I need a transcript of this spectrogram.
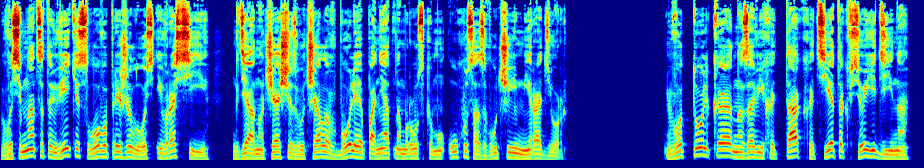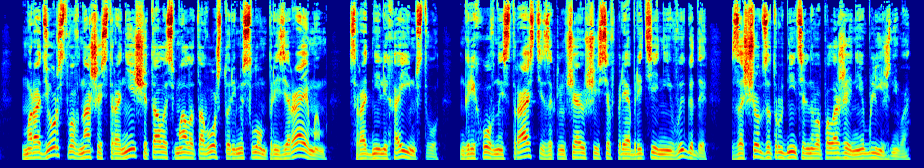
В XVIII веке слово прижилось и в России, где оно чаще звучало в более понятном русскому уху созвучии «миродер». Вот только, назови хоть так, хоть этак, все едино. Мародерство в нашей стране считалось мало того, что ремеслом презираемым, сродни лихаимству, греховной страсти, заключающейся в приобретении выгоды за счет затруднительного положения ближнего,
